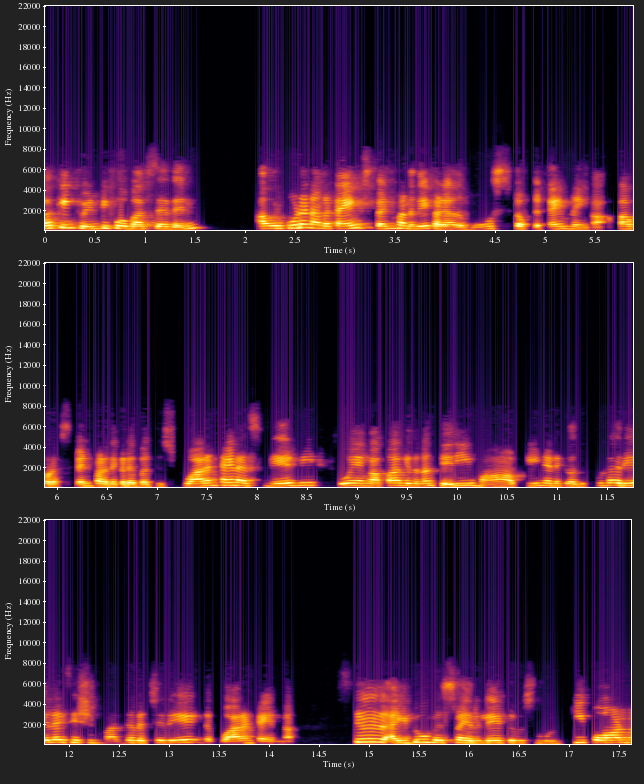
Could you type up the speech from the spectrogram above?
working 24 bar 7 அவர் கூட நாங்க டைம் ஸ்பெண்ட் பண்ணதே கிடையாது. மோஸ்ட் ஆஃப் த டைம் நான் எங்க அப்பா கூட ஸ்பெண்ட் பண்ணதே கிடையாது. பட் குவாரண்டைன் மேட் மீ ஓ எங்க அப்பாவுக்கு இதெல்லாம் தெரியுமா? அப்படின்னு எனக்கு அது ஃபுல்லா ரியலைசேஷன் வந்த வச்சதே இந்த குவாரண்டைன் தான். Still I do miss my relatives keep on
